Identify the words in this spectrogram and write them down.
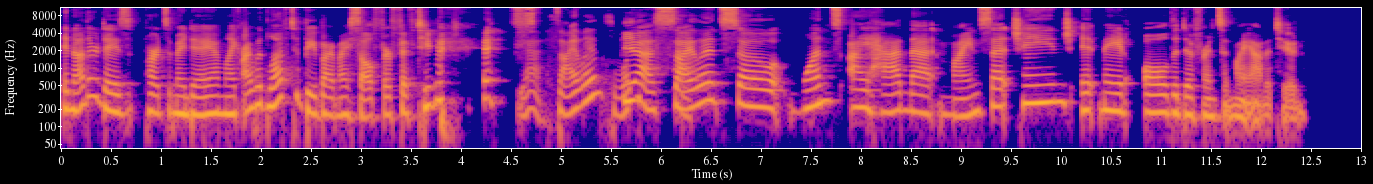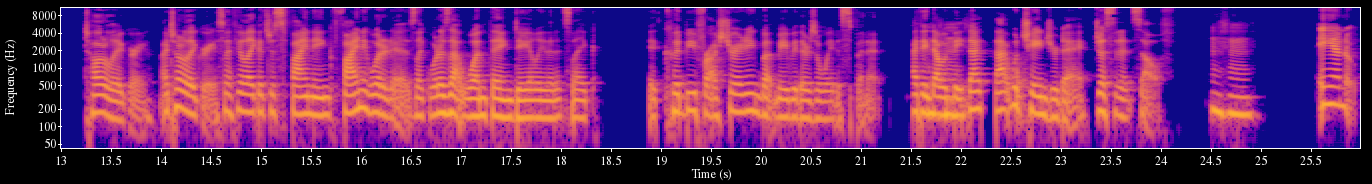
in other days, parts of my day, I'm like, I would love to be by myself for 15 minutes. Yeah. Silence. What yeah, silence. So once I had that mindset change, it made all the difference in my attitude. Totally agree. I totally agree. So I feel like it's just finding finding what it is. Like what is that one thing daily that it's like it could be frustrating, but maybe there's a way to spin it. I think that would be that that would change your day just in itself. hmm And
